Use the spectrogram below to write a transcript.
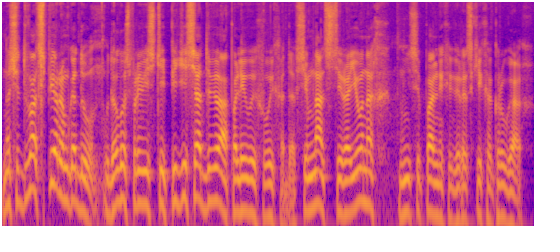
Значит, в 2021 году удалось провести 52 полевых выхода в 17 районах, муниципальных и городских округах.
